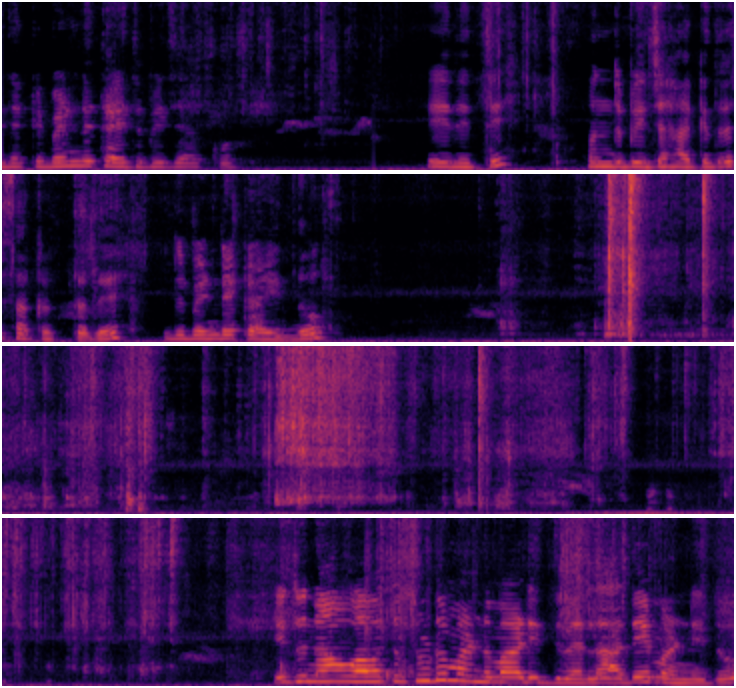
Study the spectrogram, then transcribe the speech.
ಇದಕ್ಕೆ ಬೆಂಡೆಕಾಯಿದು ಬೀಜ ಹಾಕು ಈ ರೀತಿ ಒಂದು ಬೀಜ ಹಾಕಿದರೆ ಸಾಕಾಗ್ತದೆ. ಇದು ಬೆಂಡೆಕಾಯಿದ್ದು. ಇದು ನಾವು ಅವತ್ತು ಸುಡು ಮಣ್ಣು ಮಾಡಿದ್ವಲ್ಲ, ಅದೇ ಮಣ್ಣಿದು.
